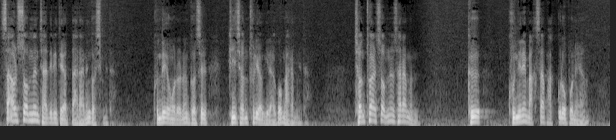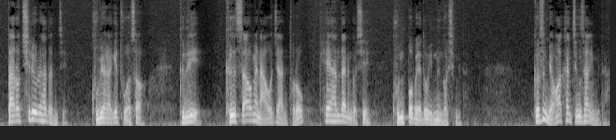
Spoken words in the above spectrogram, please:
싸울 수 없는 자들이 되었다라는 것입니다. 군대 용어로는 그것을 비전투력이라고 말합니다. 전투할 수 없는 사람은 그 군인의 막사 밖으로 보내어 따로 치료를 하든지 구별하게 두어서 그들이 그 싸움에 나오지 않도록 해야 한다는 것이 군법에도 있는 것입니다. 그것은 명확한 증상입니다.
